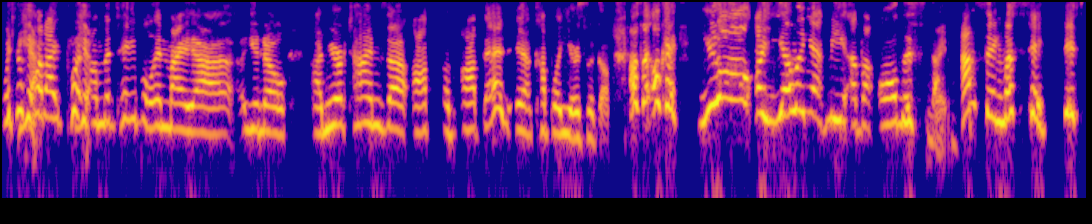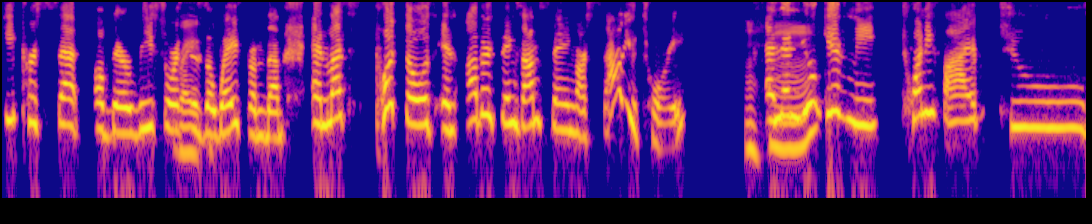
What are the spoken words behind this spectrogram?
which is yeah, what I put yeah. on the table in my, uh, you know, uh, New York Times uh, op op ed a couple of years ago. I was like, okay, you all are yelling at me about all this stuff. Right. I'm saying let's take 50% of their resources right. away from them and let's put those in other things I'm saying are salutary Mm-hmm. And then you mm-hmm. give me 25 to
